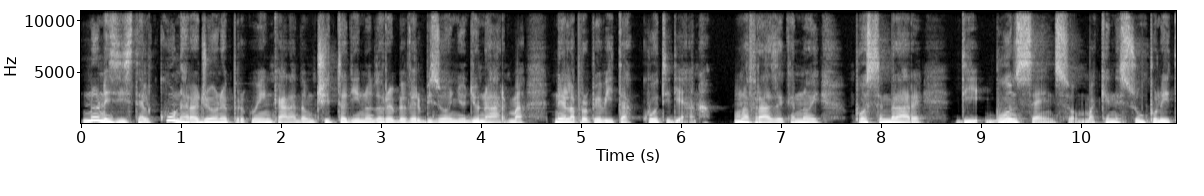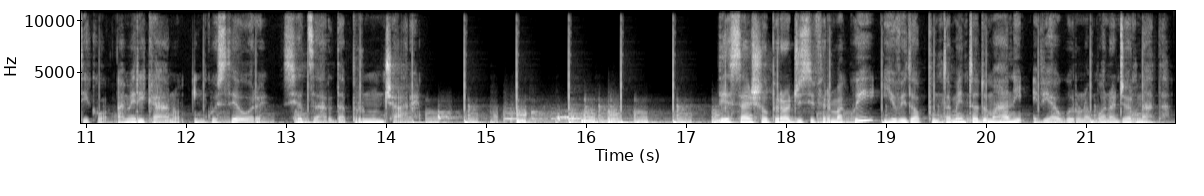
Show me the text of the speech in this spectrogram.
non esiste alcuna ragione per cui in Canada un cittadino dovrebbe aver bisogno di un'arma nella propria vita quotidiana. Una frase che a noi può sembrare di buon senso, ma che nessun politico americano in queste ore si azzarda a pronunciare. The Essential per oggi si ferma qui, io vi do appuntamento a domani e vi auguro una buona giornata.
